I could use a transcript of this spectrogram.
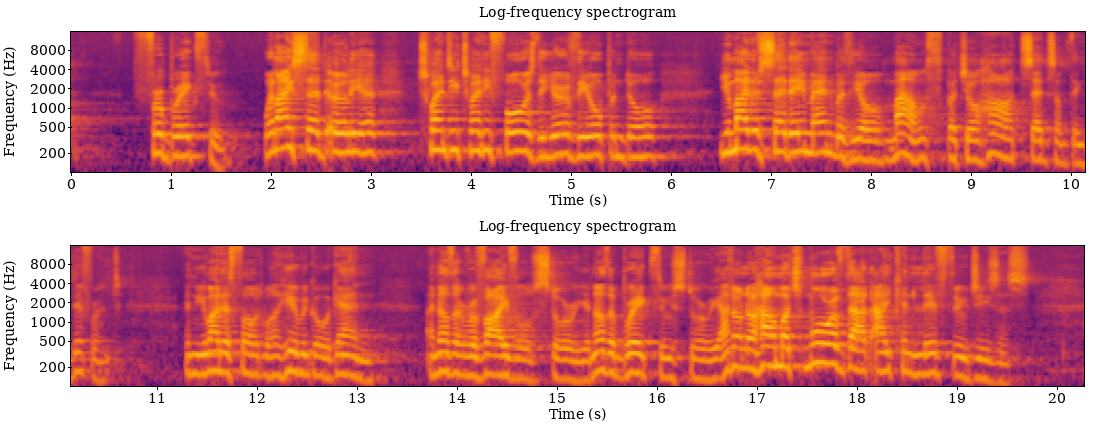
for a breakthrough. When I said earlier, 2024 is the year of the open door, you might have said amen with your mouth, but your heart said something different. And you might have thought, well, here we go again. Another revival story, another breakthrough story. I don't know how much more of that I can live through Jesus.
